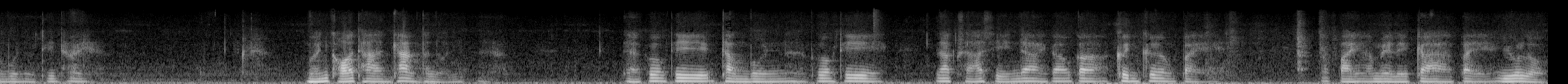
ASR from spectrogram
ำบุญอุทิศให้ เหมือนขอทานข้างถนน แต่พวกที่ทำบุญพวกที่รักษาศีลได้เขาก็ขึ้นเครื่องไป ไปอเมริกาไปยุโรป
